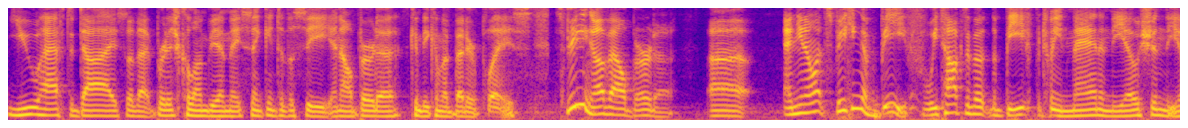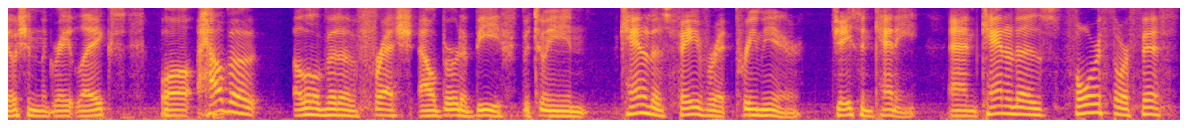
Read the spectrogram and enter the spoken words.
you have to die so that British Columbia may sink into the sea and Alberta can become a better place. Speaking of Alberta, uh, and you know what? Speaking of beef, we talked about the beef between man and the ocean, the ocean and the Great Lakes. Well, how about a little bit of fresh Alberta beef between Canada's favorite premier, Jason Kenney, and Canada's fourth or fifth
